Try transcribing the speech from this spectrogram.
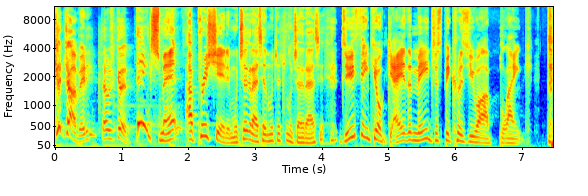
Good job, Eddie. That was good. Thanks, man. I appreciate it. Muchas gracias, muchachos. Muchas gracias. Do you think you're gay than me just because you are blank?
